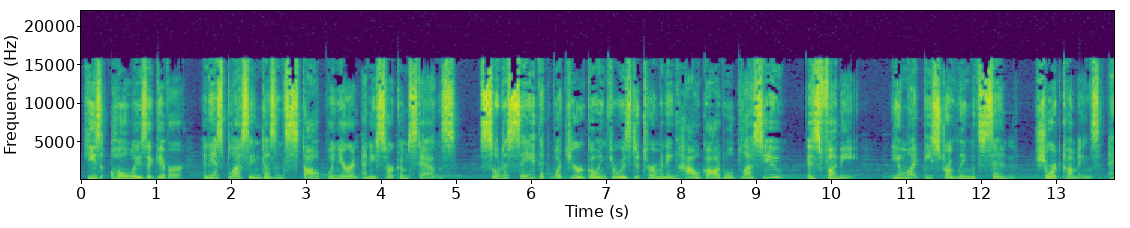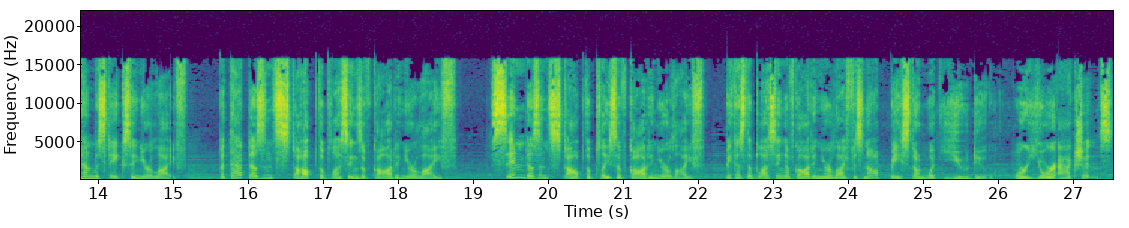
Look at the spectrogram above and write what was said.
He's always a giver, and His blessing doesn't stop when you're in any circumstance. So to say that what you're going through is determining how God will bless you is funny. You might be struggling with sin, shortcomings, and mistakes in your life, but that doesn't stop the blessings of God in your life. Sin doesn't stop the place of God in your life because the blessing of God in your life is not based on what you do or your actions.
